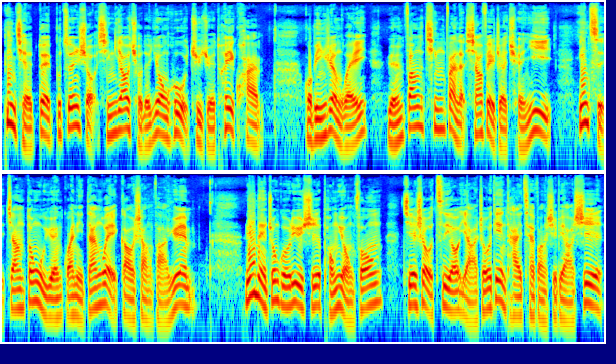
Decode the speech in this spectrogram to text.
并且对不遵守新要求的用户拒绝退款。国斌认为园方侵犯了消费者权益，因此将动物园管理单位告上法院。旅美中国律师彭永峰接受自由亚洲电台采访时表示，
